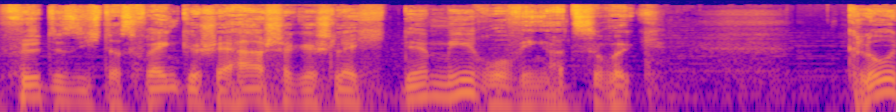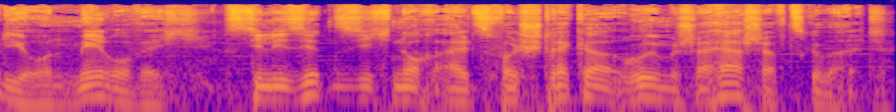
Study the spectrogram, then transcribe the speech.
führte sich das fränkische Herrschergeschlecht der Merowinger zurück. Clodio und Merowech stilisierten sich noch als Vollstrecker römischer Herrschaftsgewalt.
